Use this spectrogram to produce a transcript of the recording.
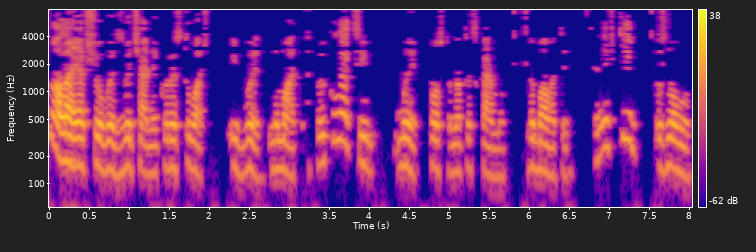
Ну, але якщо ви звичайний користувач і ви не маєте такої колекції, ми просто натискаємо Добавити NFT, знову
